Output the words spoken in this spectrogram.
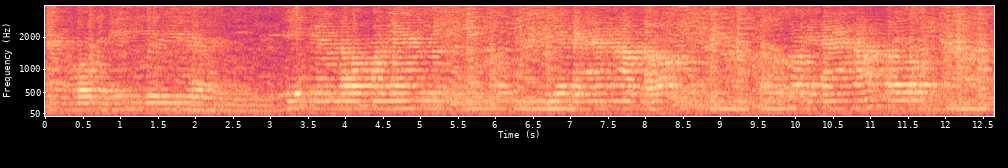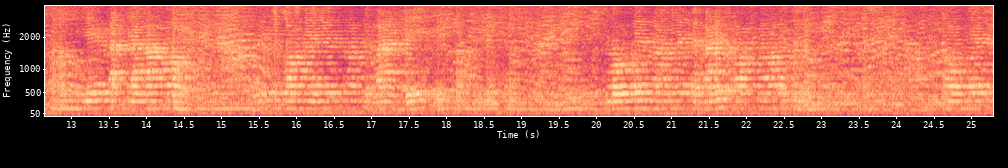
hàng vô tình đi Việt Nam đâu qua ngang Việt Nam đâu จิรัญญาวริโกเมนะสุรานิโยเมนะเมนะปริภาคาโสเมนะ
